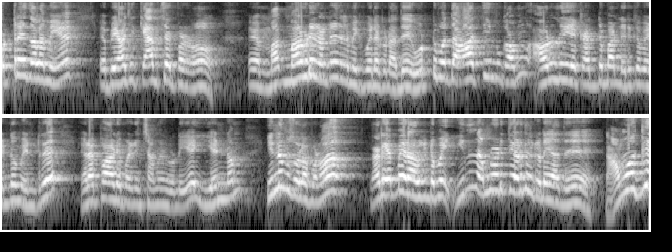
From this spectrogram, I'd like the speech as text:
ஒற்றை தலைமையை எப்படியாச்சும் கேப்சர் பண்ணணும். மறுபடியும் இரட்டை நிலைமைக்கு போயிடக்கூடாது. ஒட்டுமொத்த அதிமுகவும் அவருடைய கட்டுப்பாட்டில் இருக்க வேண்டும் என்று எடப்பாடி பழனிசாமியினுடைய எண்ணம். இன்னும் சொல்லப்போனால் நிறைய பேர் அவர்கிட்ட போய் இது நம்மளோட தேர்தல் கிடையாது. நமக்கு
